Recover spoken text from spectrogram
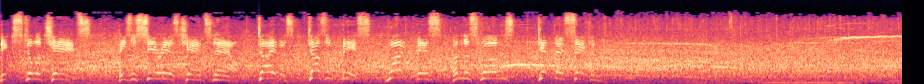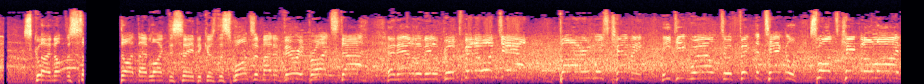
Nix still a chance. He's a serious chance now. Davis doesn't miss, won't miss, and the Swans get their second. Score not the sight they'd like to see because the Swans have made a very bright start and out of the middle. Goodes better watch out. Byron was coming. He did well to affect the tackle. Swans keep it alive.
